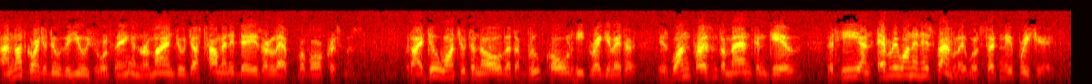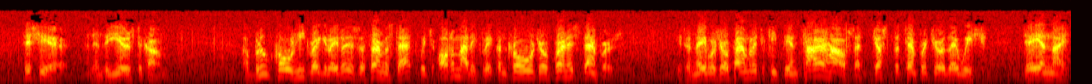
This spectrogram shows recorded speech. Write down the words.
I'm not going to do the usual thing and remind you just how many days are left before Christmas. But I do want you to know that a blue coal heat regulator is one present a man can give that he and everyone in his family will certainly appreciate this year and in the years to come. A blue coal heat regulator is a thermostat which automatically controls your furnace dampers. It enables your family to keep the entire house at just the temperature they wish, day and night,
